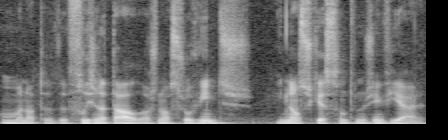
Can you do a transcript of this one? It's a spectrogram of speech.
uma nota de Feliz Natal aos nossos ouvintes e não se esqueçam de nos enviar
